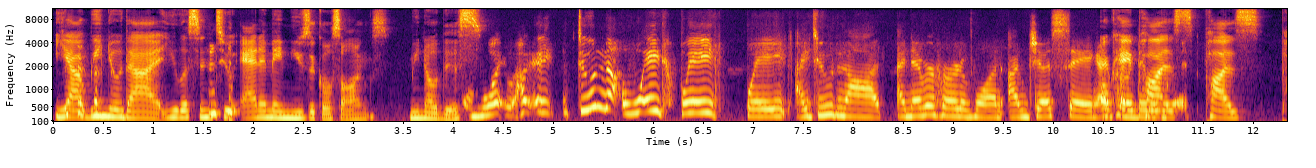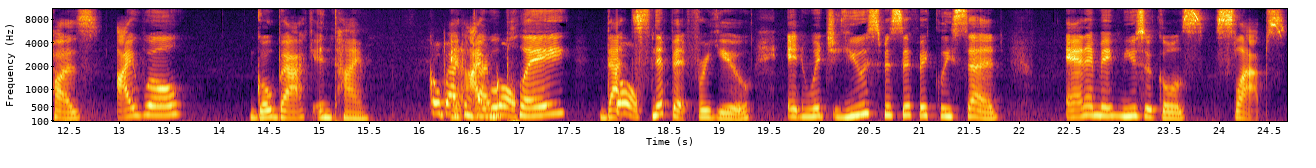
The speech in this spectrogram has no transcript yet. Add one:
Yeah, we know that. You listen to anime musical songs. We know this. What? Do not wait, wait, wait. I do not. I never heard of one. I'm just saying. Okay, heard they were pause, pause, pause. I will go back in time Go back and in time. I will Go. play that Go. snippet for you in which you specifically said anime musicals slaps.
